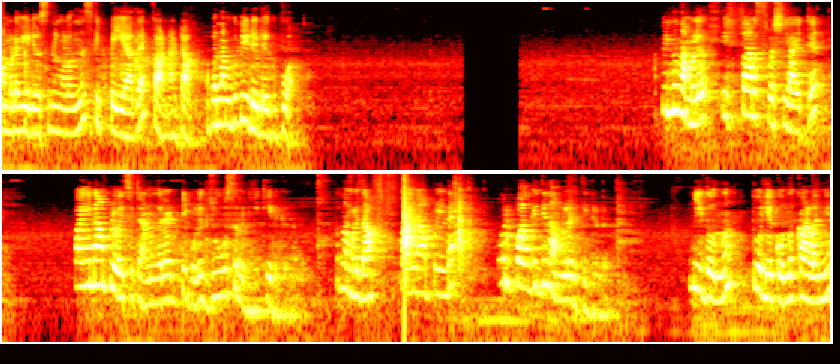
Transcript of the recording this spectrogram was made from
നമ്മുടെ വീഡിയോസ് നിങ്ങളൊന്ന് സ്കിപ്പ് ചെയ്യാതെ കാണാം കേട്ടോ. അപ്പോൾ നമുക്ക് വീഡിയോയിലേക്ക് പോവാം. പിന്നെ നമ്മൾ ഇഫ്താർ സ്പെഷ്യലായിട്ട് പൈനാപ്പിൾ വെച്ചിട്ടാണ് ഇന്നൊരു അടിപൊളി ജ്യൂസ് റെഡിയാക്കി എടുക്കുന്നത്. അപ്പം നമ്മളിതാ പൈനാപ്പിളിന്റെ ഒരു പകുതി നമ്മൾ എടുത്തിട്ടുണ്ട് ഇനി ഇതൊന്ന് തൊലിയൊക്കെ ഒന്ന് കളഞ്ഞ്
